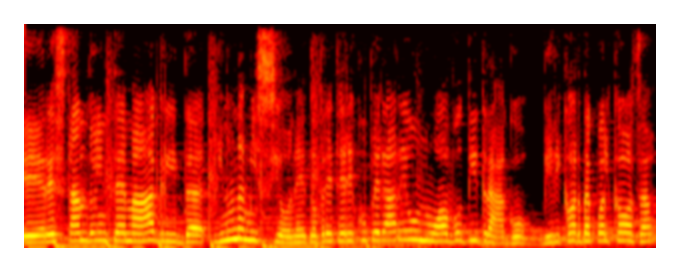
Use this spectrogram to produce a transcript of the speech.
E restando in tema Hagrid, in una missione dovrete recuperare un uovo di drago. Vi ricorda qualcosa?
